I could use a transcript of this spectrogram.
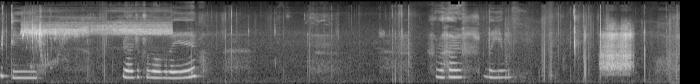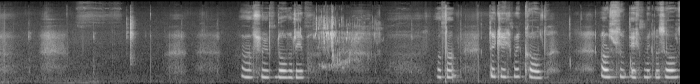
Bitti. Birazcık su doldurayım. Şunu her sudayım. Hemen suyumu doldurayım. Zaten tek ekmek kaldı. Az su ekmekle salç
